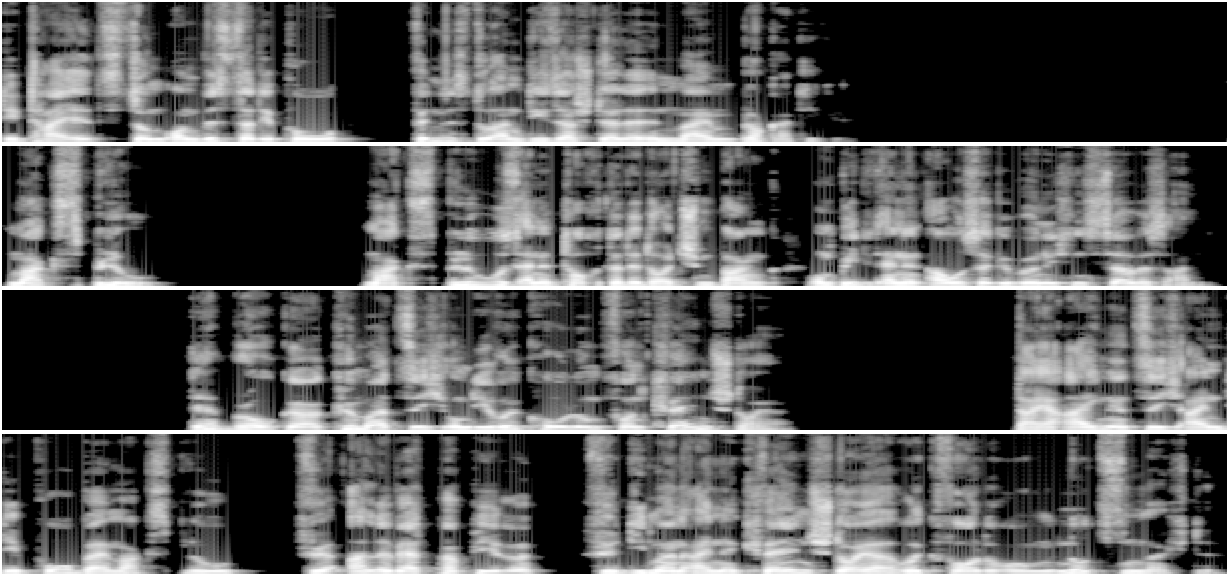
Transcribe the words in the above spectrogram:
Details zum OnVista Depot findest du an dieser Stelle in meinem Blogartikel. Max Blue Max Blue ist eine Tochter der Deutschen Bank und bietet einen außergewöhnlichen Service an. Der Broker kümmert sich um die Rückholung von Quellensteuern. Daher eignet sich ein Depot bei Max Blue für alle Wertpapiere, für die man eine Quellensteuerrückforderung nutzen möchte.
